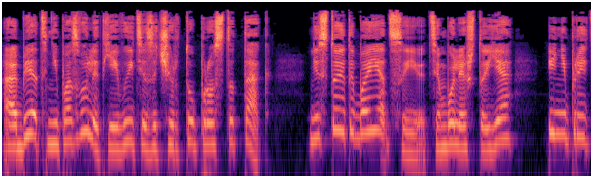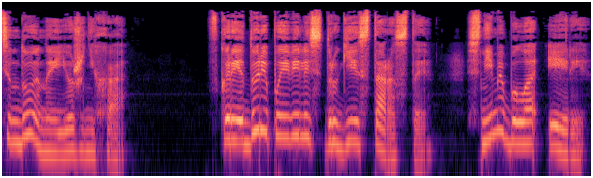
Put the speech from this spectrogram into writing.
Обед не позволит ей выйти за черту просто так. Не стоит и бояться ее, тем более, что я и не претендую на ее жениха. В коридоре появились другие старосты. С ними была Эри.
